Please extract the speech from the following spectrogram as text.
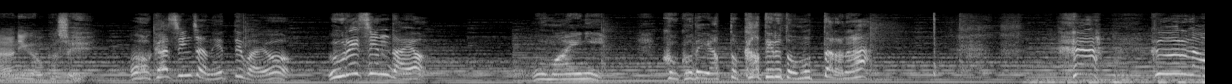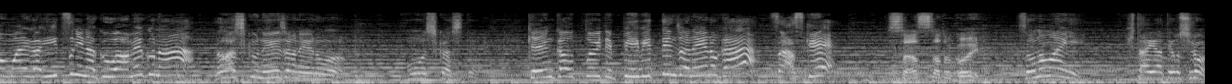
何がおかしい？おかしいんじゃねえってばよ。嬉しいんだよ。お前にここでやっと勝てると思ったらな。はクールなお前がいつになくわめくな。らしくねえじゃねえの。もしかして喧嘩売っといてビビってんじゃねえのか？サスケ。さっさと来い。その前に額当てをしろ。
